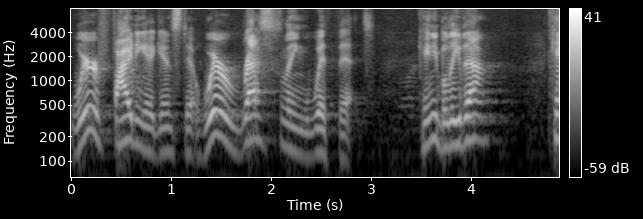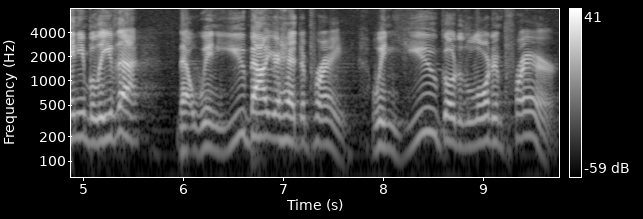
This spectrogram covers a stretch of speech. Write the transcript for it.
we're fighting against it. We're wrestling with it. Can you believe that? Can you believe that? That when you bow your head to pray, when you go to the Lord in prayer,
